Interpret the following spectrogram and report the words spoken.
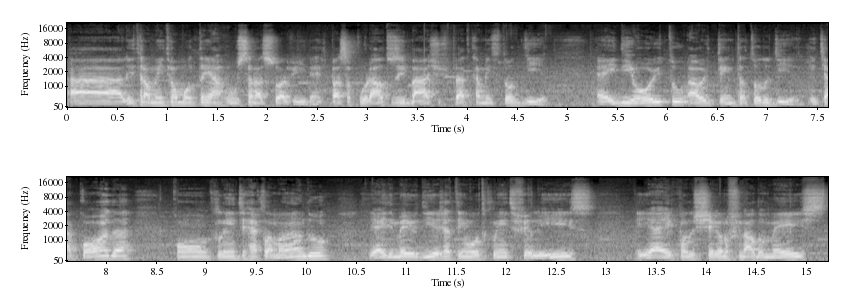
a literalmente uma montanha russa na sua vida. A gente passa por altos e baixos praticamente todo dia. É, de 8 a 80 todo dia. A gente acorda com o cliente reclamando, e aí de meio-dia já tem outro cliente feliz, e aí quando chega no final do mês,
